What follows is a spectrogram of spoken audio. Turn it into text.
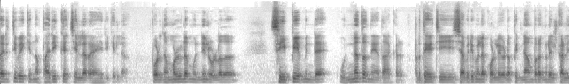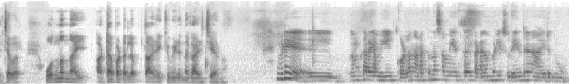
വരുത്തി വയ്ക്കുന്ന പരിക്ക് ചില്ലറയായിരിക്കില്ല. ഇപ്പോൾ നമ്മളുടെ മുന്നിലുള്ളത് സി പി എമ്മിന്റെ ഉന്നത നേതാക്കൾ പ്രത്യേകിച്ച് ഈ ശബരിമല കൊള്ളയുടെ പിന്നാമ്പുറങ്ങളിൽ കളിച്ചവർ ഒന്നൊന്നായി അട്ടപടലം താഴേക്ക് വീഴുന്ന കാഴ്ചയാണ്. ഇവിടെ നമുക്കറിയാം ഈ കൊള്ള നടക്കുന്ന സമയത്ത് കടകംപള്ളി സുരേന്ദ്രനായിരുന്നു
